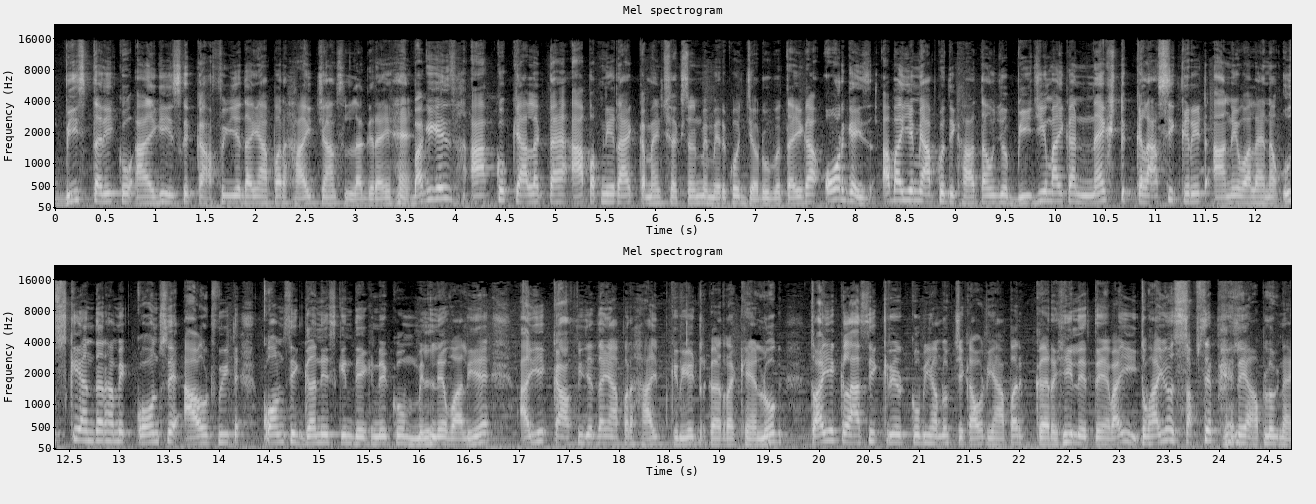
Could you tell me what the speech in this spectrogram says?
20 तारीख को आएगी। इसके काफ़ी ज़्यादा यहाँ पर हाई चांस लग रहे हैं। बाकी गाइज़ आपको क्या लगता है? आप अपनी राय कमेंट सेक्शन में मेरे को ज़रूर बताइएगा। और गाइज़ अब आइए मैं आपको दिखाता हूँ जो बीजीएमआई का नेक्स्ट क्लासिक रेट आने वाला है ना, उसके अंदर हमें कौन से आउटफिट कौन सी गन स्किन देखने को मिलने वाली है? आइए काफ़ी ज़्यादा यहाँ पर हाइप क्रिएट कर रखे हैं लोग। तो आइए क्लासिक क्रिएट को भी हम लोग चेकआउट यहाँ पर कर ही लेते हैं भाई। तो भाइयों, सबसे पहले आप लोग ना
